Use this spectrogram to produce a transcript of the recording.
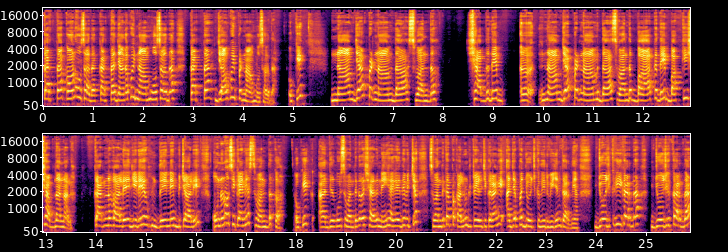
ਕਰਤਾ ਕੌਣ ਹੋ ਸਕਦਾ? ਕਰਤਾ ਜਾਂ ਦਾ ਕੋਈ ਨਾਮ ਹੋ ਸਕਦਾ। ਕਰਤਾ ਜਾਂ ਕੋਈ ਪ੍ਰਣਾਮ ਹੋ ਸਕਦਾ। ਓਕੇ ਨਾਮ ਜਾਂ ਪੜਨਾਮ ਦਾ ਸੰਬੰਧ ਸ਼ਬਦ ਦੇ ਅਹ, ਨਾਮ ਜਾਂ ਪੜਨਾਮ ਦਾ ਸੰਬੰਧ ਬਾਕ ਦੇ ਬਾਕੀ ਸ਼ਬਦਾਂ ਨਾਲ ਕਰਨ ਵਾਲੇ ਜਿਹੜੇ ਹੁੰਦੇ ਨੇ ਵਿਚਾਲੇ ਉਹਨਾਂ ਨੂੰ ਅਸੀਂ ਕਹਿੰਦੇ ਹਾਂ ਸੰਬੰਧਕ। ਓਕੇ ਅੱਜ ਕੋਈ ਸੰਬੰਧਕ ਤਾਂ ਸ਼ਾਇਦ ਨਹੀਂ ਹੈਗਾ ਇਹਦੇ ਵਿੱਚ। ਸੰਬੰਧਕ ਆਪਾਂ ਕੱਲ ਨੂੰ ਡਿਟੇਲ ਚ ਕਰਾਂਗੇ। ਅੱਜ ਆਪਾਂ ਯੋਜਕ ਦੀ ਰਿਵੀਜ਼ਨ ਕਰਦੇ ਹਾਂ। ਯੋਜਕ ਕੀ ਕਰਦਾ? ਯੋਜਕ ਕਰਦਾ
